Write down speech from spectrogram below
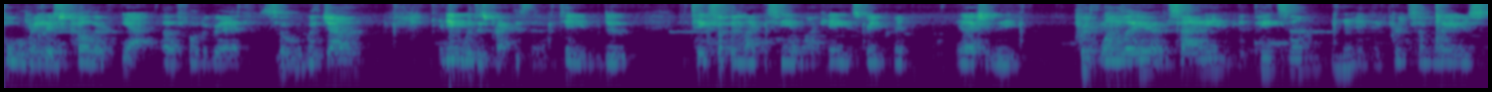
full The range color Yeah. uh, photograph. So Mhm. with John, and even with this practice that I continue to do, take something like the CMYK, the screen print, and actually print one layer of the cyan, and then paint some, Mhm. and then print some layers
